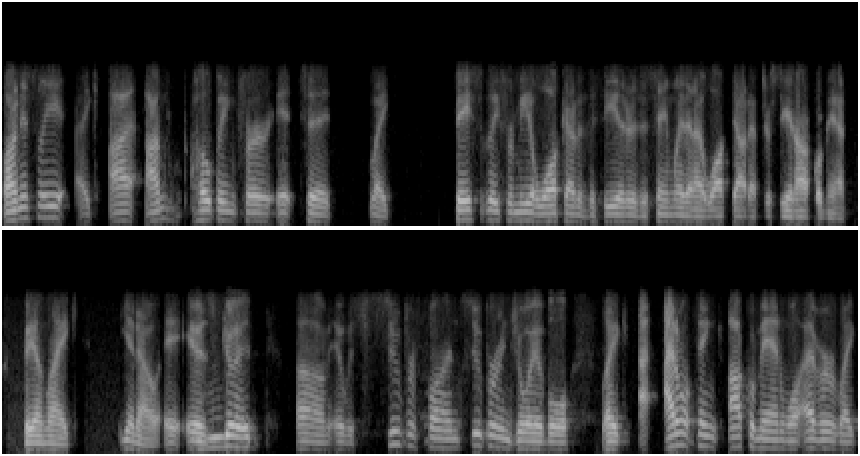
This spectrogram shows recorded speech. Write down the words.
honestly, like I, I'm hoping for it to like, basically for me to walk out of the theater the same way that I walked out after seeing Aquaman, being like, you know, it, it was Mhm. good. Um, it was super fun, super enjoyable. Like I, I don't think Aquaman will ever like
